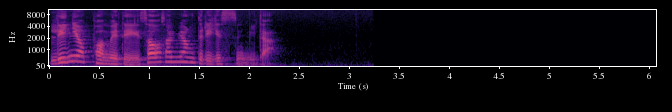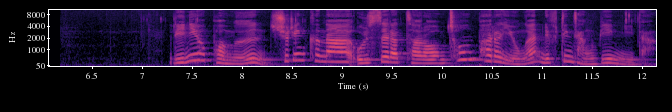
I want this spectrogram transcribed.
리니어 펌에 대해서 설명드리겠습니다. 리니어 펌은 슈링크나 울세라처럼 초음파를 이용한 리프팅 장비입니다.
